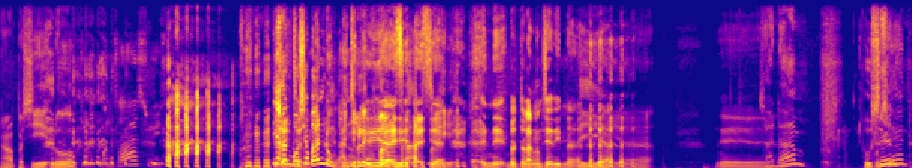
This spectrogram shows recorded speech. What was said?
Apa sih lu? culik mangsaswi Iya kan bosnya Bandung kan? Diculik Iya, bangsa iya, asli. iya. Ini betulangan Serina. Iya. Iya. Iya. Sadam. Husen.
